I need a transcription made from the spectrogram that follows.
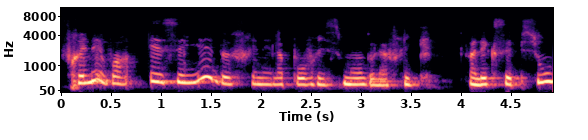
freiner, voire essayer de freiner l'appauvrissement de l'Afrique, à l'exception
